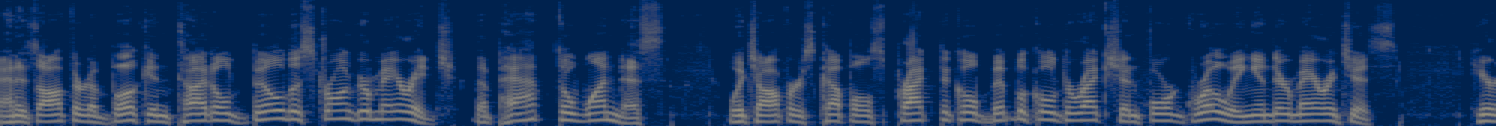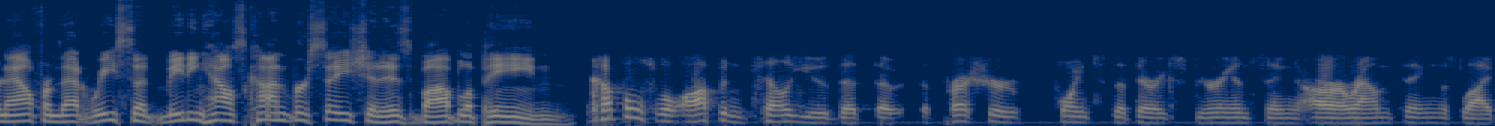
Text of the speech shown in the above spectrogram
and has authored a book entitled Build a Stronger Marriage The Path to Oneness, which offers couples practical biblical direction for growing in their marriages. Here now from that recent meeting house conversation is Bob Lepine. Couples will often tell you that the, the pressure points that they're experiencing are around things like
